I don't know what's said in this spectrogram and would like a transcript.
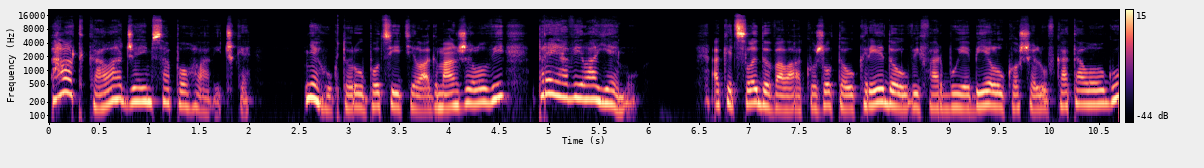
Hladkala Jamesa po hlavičke. Nehu, ktorú pocítila k manželovi, prejavila jemu. A keď sledovala, ako žltou kriedou vyfarbuje bielu košelu v katalógu,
